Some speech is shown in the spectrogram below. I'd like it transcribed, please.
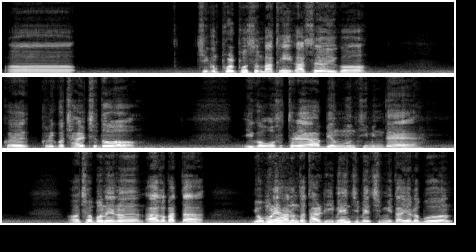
어, 지금 볼포스 마탱이 갔어요, 이거. 그, 그리고 잘츠도, 이거 오스트리아 명문팀인데, 어, 저번에는, 아, 그 맞다. 요번에 하는 거 다 리벤지 매치입니다, 여러분.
